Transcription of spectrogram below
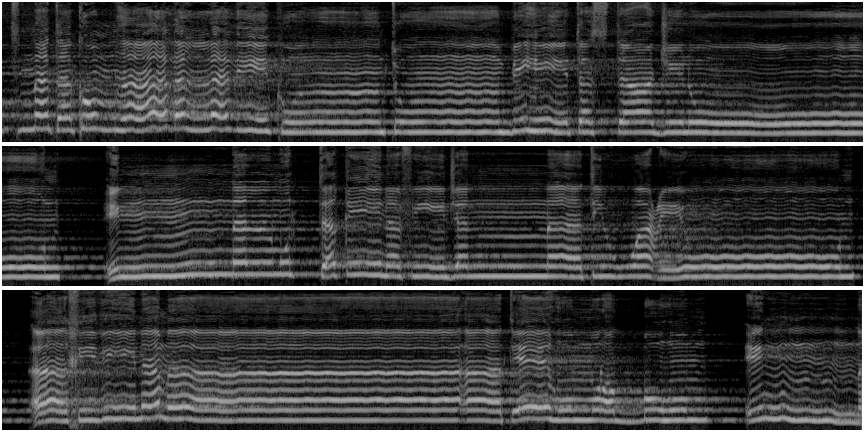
فتنتكم هذا الذي كنتم به تستعجلون. إن المتقين في جنات وعيون. آخذين ما آتيهم ربهم.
